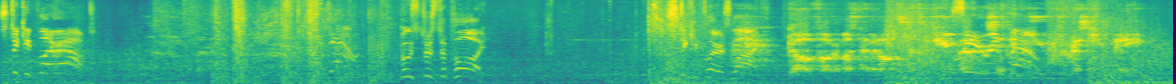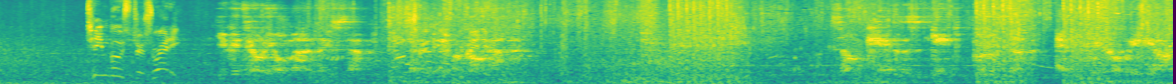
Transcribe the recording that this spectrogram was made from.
Sticky flare out! Down! Boosters deployed! Sticky flares live! Godfather must have an answer to humans Cedar sending inbound! you to rescue me. Team boosters ready! You can tell your man everything forgotten. Some careless gate bruiser every Korean.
